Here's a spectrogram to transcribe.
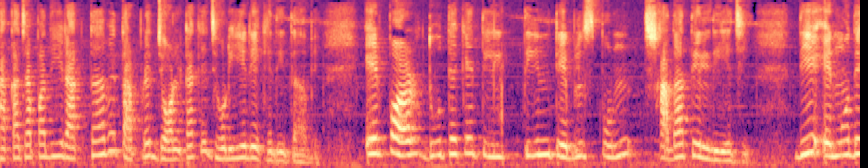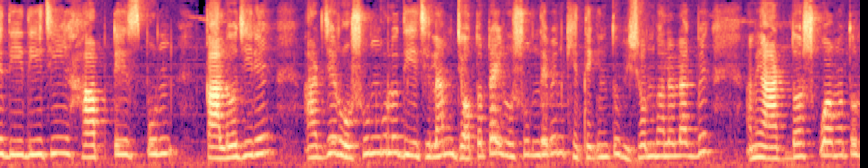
ঢাকা চাপা দিয়ে রাখতে হবে, তারপরে জলটাকে ঝরিয়ে রেখে দিতে হবে। এরপর দু থেকে তিন তিন টেবিল স্পুন সাদা তেল দিয়েছি। দিয়ে এর মধ্যে দিয়ে দিয়েছি হাফ টি স্পুন কালো জিরে আর যে রসুনগুলো দিয়েছিলাম, যতটাই রসুন দেবেন খেতে কিন্তু ভীষণ ভালো লাগবে। আমি আট দশ কোয়া মতন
